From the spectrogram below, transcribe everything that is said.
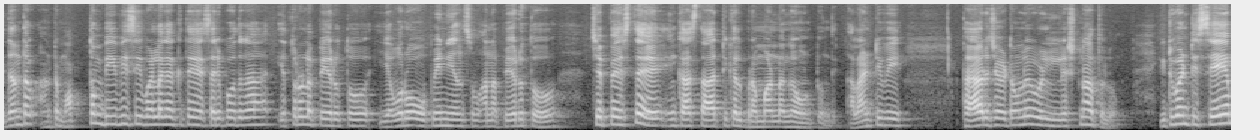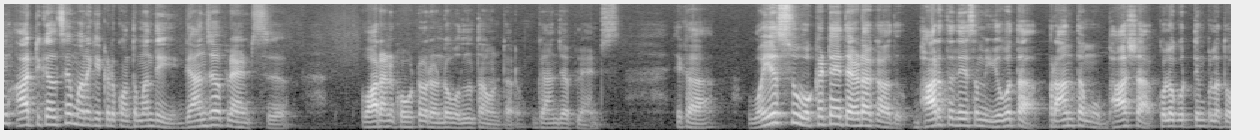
ఇదంతా అంటే మొత్తం బీబీసీ వెళ్ళగక్కితే సరిపోదుగా? ఇతరుల పేరుతో ఎవరో ఒపీనియన్స్ అన్న పేరుతో చెప్పేస్తే ఇంకాస్త ఆర్టికల్ బ్రహ్మాండంగా ఉంటుంది. అలాంటివి తయారు చేయడంలో వీళ్ళు నిష్ణాతులు. ఇటువంటి సేమ్ ఆర్టికల్సే మనకి ఇక్కడ కొంతమంది గాంజా ప్లాంట్స్ వారానికి ఒకటో రెండో వదులుతూ ఉంటారు గాంజా ప్లాంట్స్. ఇక వయస్సు ఒకటే తేడా కాదు భారతదేశం యువత ప్రాంతము భాష కుల గుర్తింపులతో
